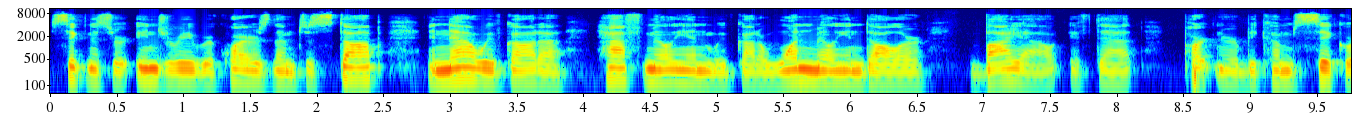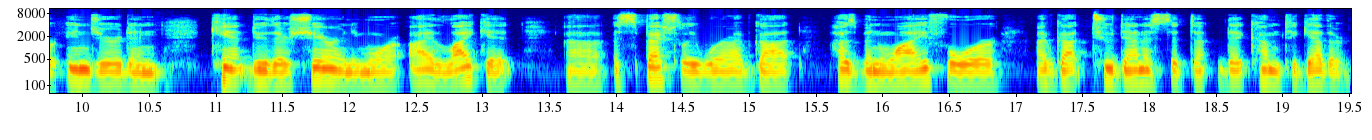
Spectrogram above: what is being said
sickness or injury requires them to stop and now we've got a half million we've got a one million dollar buyout if that partner becomes sick or injured and can't do their share anymore. I like it, uh, especially where I've got husband wife or I've got two dentists that that come together.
